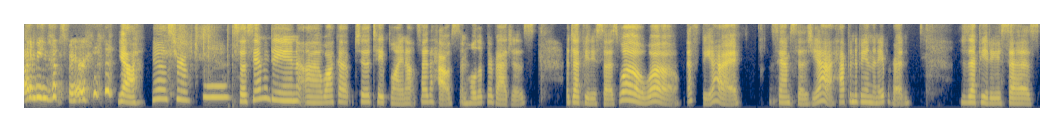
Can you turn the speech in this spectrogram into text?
I mean, that's fair. Yeah, yeah, it's true. So Sam and Dean uh, walk up to a tape line outside the house and hold up their badges. A deputy says, Whoa, whoa, FBI. Sam says, Yeah, happened to be in the neighborhood. The deputy says,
